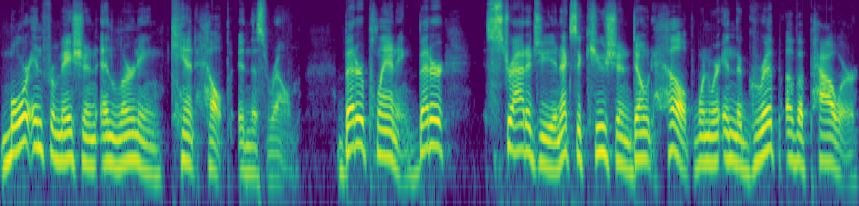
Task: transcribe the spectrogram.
more information and learning can't help in this realm. Better planning, better strategy and execution don't help when we're in the grip of a power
